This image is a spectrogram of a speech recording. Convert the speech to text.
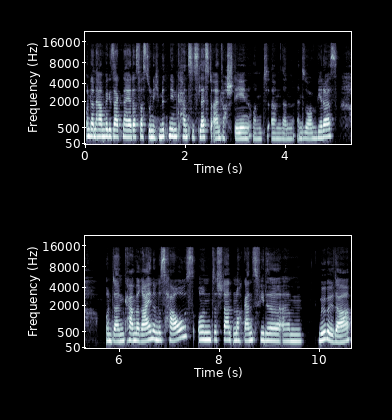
Und dann haben wir gesagt, naja, das, was du nicht mitnehmen kannst, das lässt du einfach stehen und ähm, dann entsorgen wir das. Und dann kamen wir rein in das Haus und es standen noch ganz viele ähm, Möbel da,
